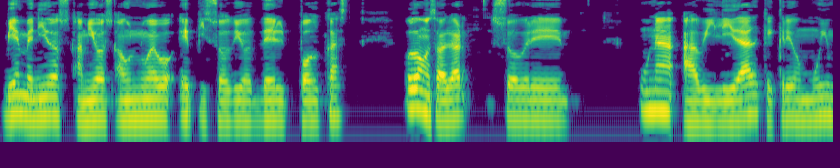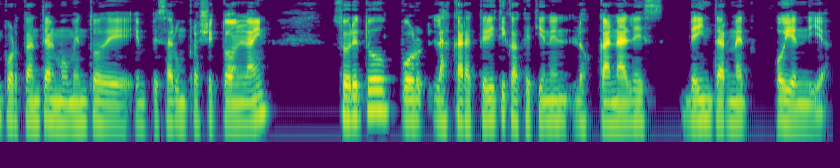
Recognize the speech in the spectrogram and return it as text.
Bienvenidos amigos a un nuevo episodio del podcast. Hoy vamos a hablar sobre una habilidad que creo muy importante al momento de empezar un proyecto online, sobre todo por las características que tienen los canales de Internet hoy en día.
